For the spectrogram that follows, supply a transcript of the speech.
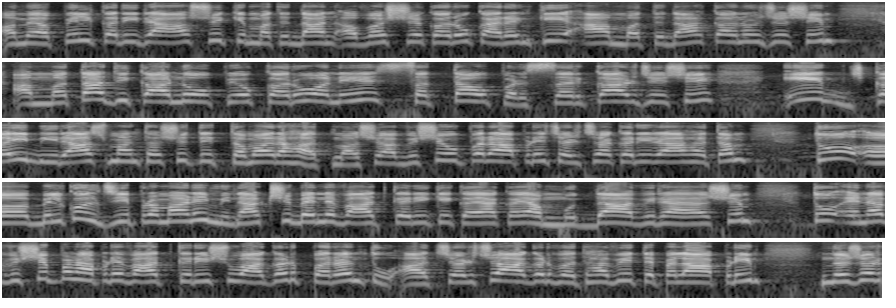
અમે અપીલ કરી રહ્યા છીએ કે મતદાન અવશ્ય કરો, કારણ કે આ મતદાતાનો જે છે, આ મતાધિકારનો ઉપયોગ કરો અને સત્તા ઉપર સરકાર જે છે એ કઈ બિરાજમાન થશે તે તમારા હાથમાં છે. આ વિષય ઉપર આપણે ચર્ચા કરી રહ્યા હતા. તો બિલકુલ જે પ્રમાણે મીનાક્ષીબેને વાત કરી કે કયા કયા મુદ્દા આવી રહ્યા છે, તો એના વિશે પણ આપણે વાત કરીશું આગળ. પરંતુ આ ચર્ચા આગળ વધાવીએ તે પહેલાં આપણે નજર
